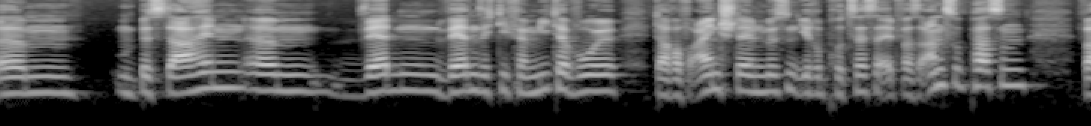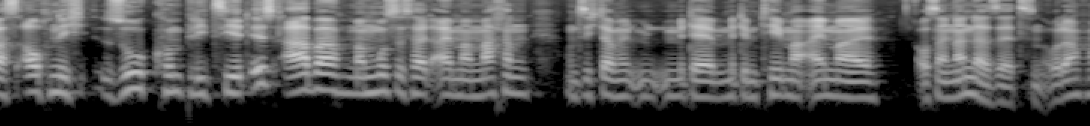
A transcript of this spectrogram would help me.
Ähm, und bis dahin ähm, werden, werden sich die Vermieter wohl darauf einstellen müssen, ihre Prozesse etwas anzupassen, was auch nicht so kompliziert ist, aber man muss es halt einmal machen und sich damit mit, der, mit dem Thema einmal auseinandersetzen, oder?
